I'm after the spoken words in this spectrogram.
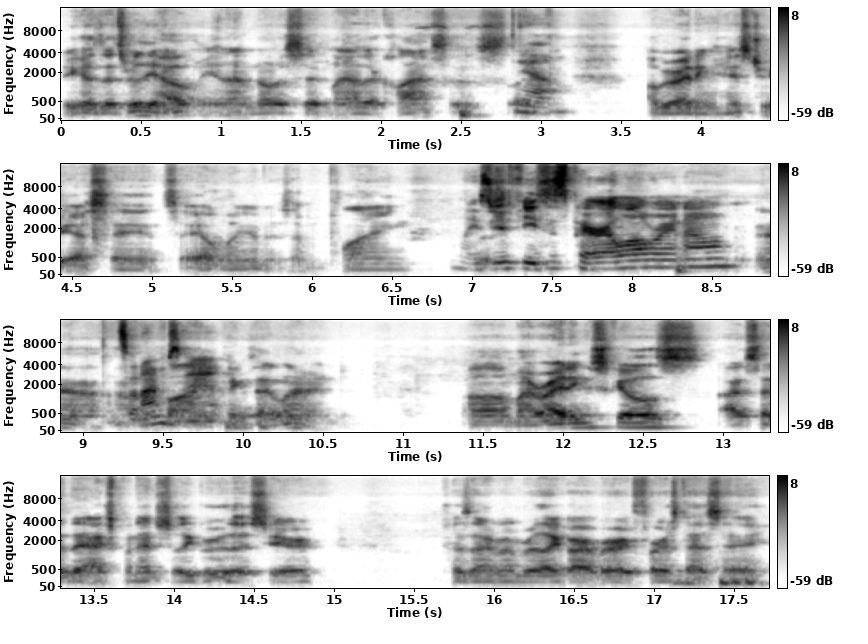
because it's really helped me, and I've noticed it in my other classes. Like, yeah I'll be writing a history essay and say, "Oh my goodness, I'm applying." is your thesis parallel right now Yeah, That's what I'm saying. Things I learned. Uh, my writing skills, I said they exponentially grew this year because I remember like our very first essay.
